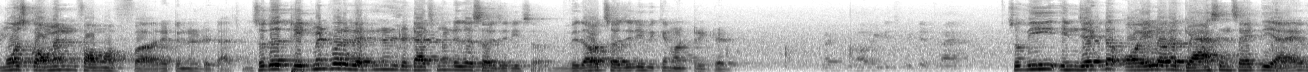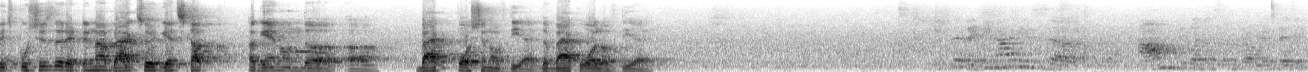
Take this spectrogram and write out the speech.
The? Most common form of uh, retinal detachment. So the treatment for a retinal detachment is a surgery, sir. Without surgery, we cannot treat it. But how it is fitted back? So we inject a oil or a gas inside the eye, which pushes the retina back, so it gets stuck again on the uh, back portion of the eye, the back wall of the eye. If the retina is uh, harmed because of some problem, does it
